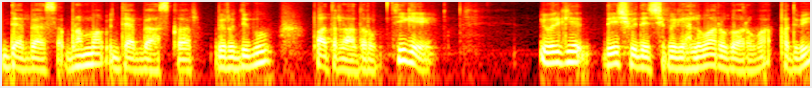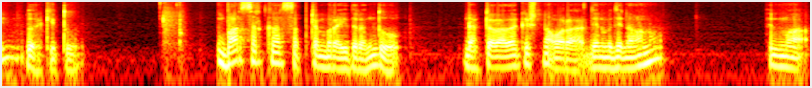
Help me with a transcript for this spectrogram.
ವಿದ್ಯಾಭ್ಯಾಸ, ಬ್ರಹ್ಮ ವಿದ್ಯಾಭ್ಯಾಸ್ಕರ್ ವಿರುದ್ಧಿಗೂ ಪಾತ್ರರಾದರು. ಹೀಗೆ ಇವರಿಗೆ ದೇಶ ವಿದೇಶಗಳಿಗೆ ಹಲವಾರು ಗೌರವ, ಪದವಿ ದೊರಕಿತು. ಭಾರತ ಸರ್ಕಾರ ಸೆಪ್ಟೆಂಬರ್ ಐದರಂದು ಡಾಕ್ಟರ್ ರಾಧಾಕೃಷ್ಣ ಅವರ ಜನ್ಮದಿನವನ್ನು, ಜನ್ಮ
